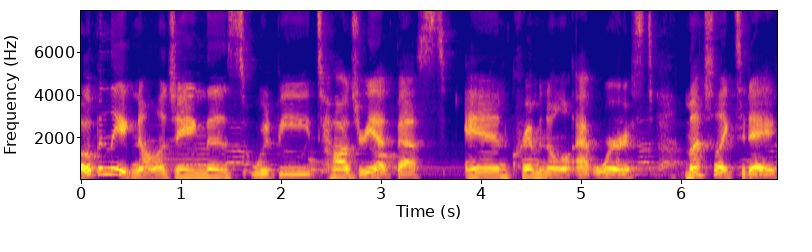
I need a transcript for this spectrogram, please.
Openly acknowledging this would be tawdry at best and criminal at worst, much like today,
